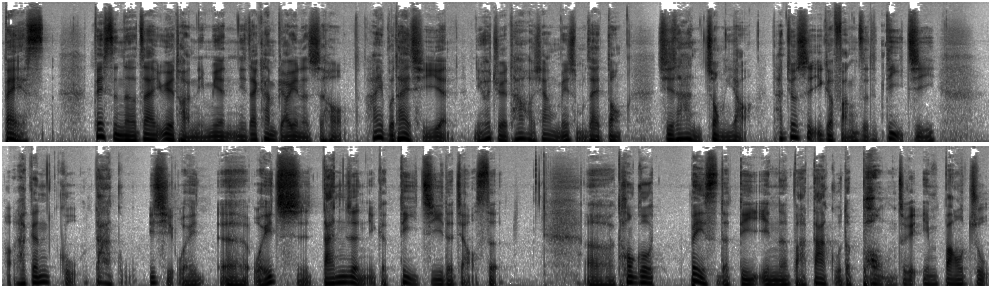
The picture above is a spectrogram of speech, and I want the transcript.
贝斯。贝斯呢，在乐团里面，你在看表演的时候，它也不太起眼，你会觉得它好像没什么在动。其实它很重要，它就是一个房子的地基。好，它跟鼓、大鼓一起维呃维持担任一个地基的角色。呃，透过贝斯的低音呢，把大鼓的砰这个音包住。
